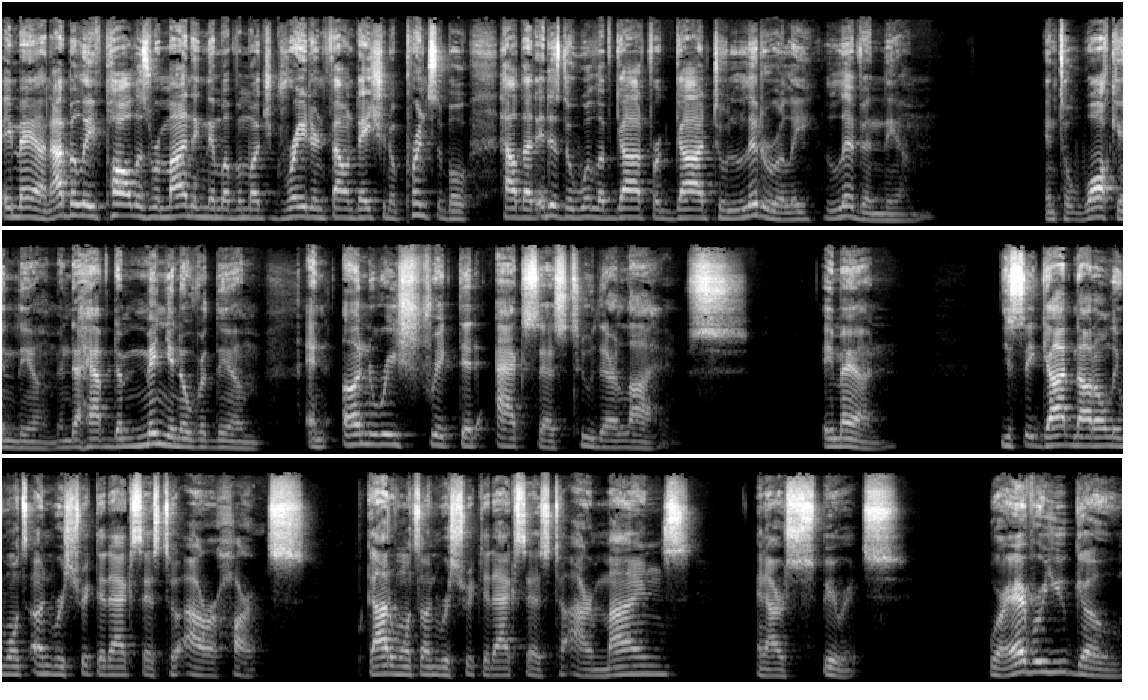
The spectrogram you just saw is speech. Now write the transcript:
Amen. I believe Paul is reminding them of a much greater and foundational principle how that it is the will of God for God to literally live in them and to walk in them and to have dominion over them and unrestricted access to their lives. Amen. You see, God not only wants unrestricted access to our hearts, God wants unrestricted access to our minds and our spirits. Wherever you go,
